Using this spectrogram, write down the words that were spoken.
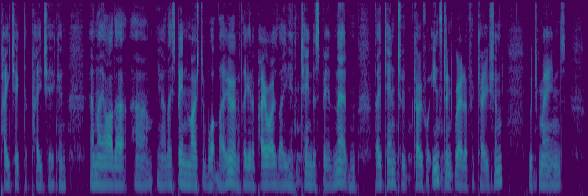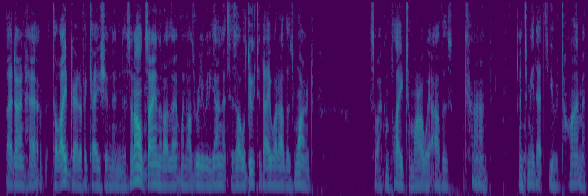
paycheck to paycheck, and and they either, um, you know, they spend most of what they earn. If they get a pay rise, they tend to spend that, and they tend to go for instant gratification, which means they don't have delayed gratification. And there's an old saying that I learnt when I was really, really young. It says, I will do today what others won't, so I can play tomorrow where others can't. And to me, that's your retirement.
